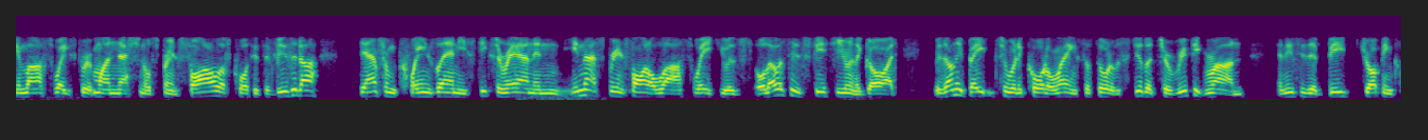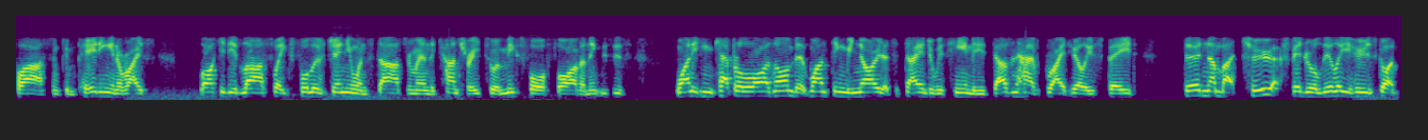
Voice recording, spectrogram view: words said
in last week's Group 1 National Sprint Final. Of course, it's a visitor down from Queensland. He sticks around, and in that sprint final last week, he was, although it was his fifth year in the guide, he was only beaten two and a quarter lengths. I thought it was still a terrific run, and this is a big drop in class and competing in a race like he did last week, full of genuine stars from around the country to a mixed four or five. I think this is one he can capitalise on, but one thing we know that's a danger with him he doesn't have great early speed. Third, number two, Federal Lily, who's got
